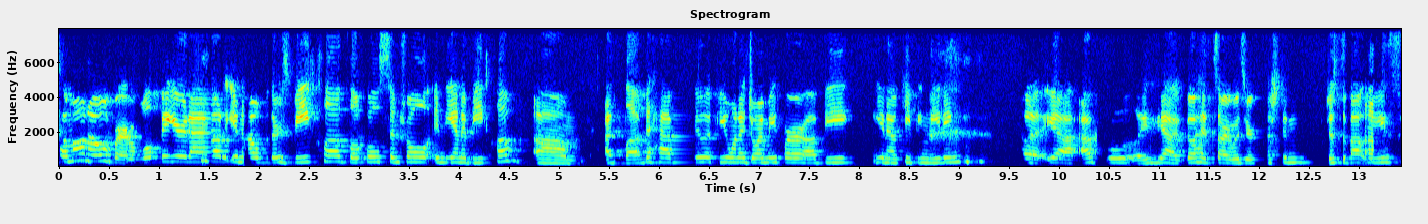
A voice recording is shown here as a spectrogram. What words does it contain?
come on over. We'll figure it out. You know, there's Bee Club, local Central Indiana Bee Club. Um, I'd love to have you if you want to join me for a bee, you know, keeping meeting. But yeah, absolutely. Yeah, go ahead. Sorry, was your question just about bees?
